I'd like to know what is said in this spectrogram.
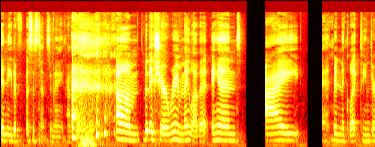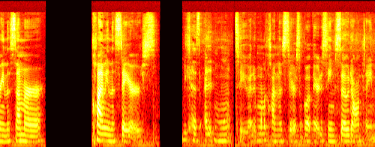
in need of assistance in any kind of way. um, but they share a room and they love it. And I had been neglecting during the summer climbing the stairs because I didn't want to. I didn't want to climb those stairs and go up there. It seemed so daunting.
